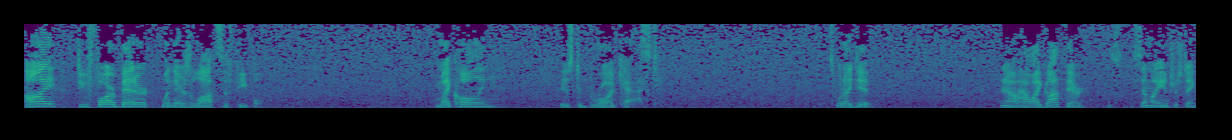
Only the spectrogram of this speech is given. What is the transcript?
I do far better when there's lots of people. My calling is to broadcast. It's what I do. Now, how I got there is semi interesting.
